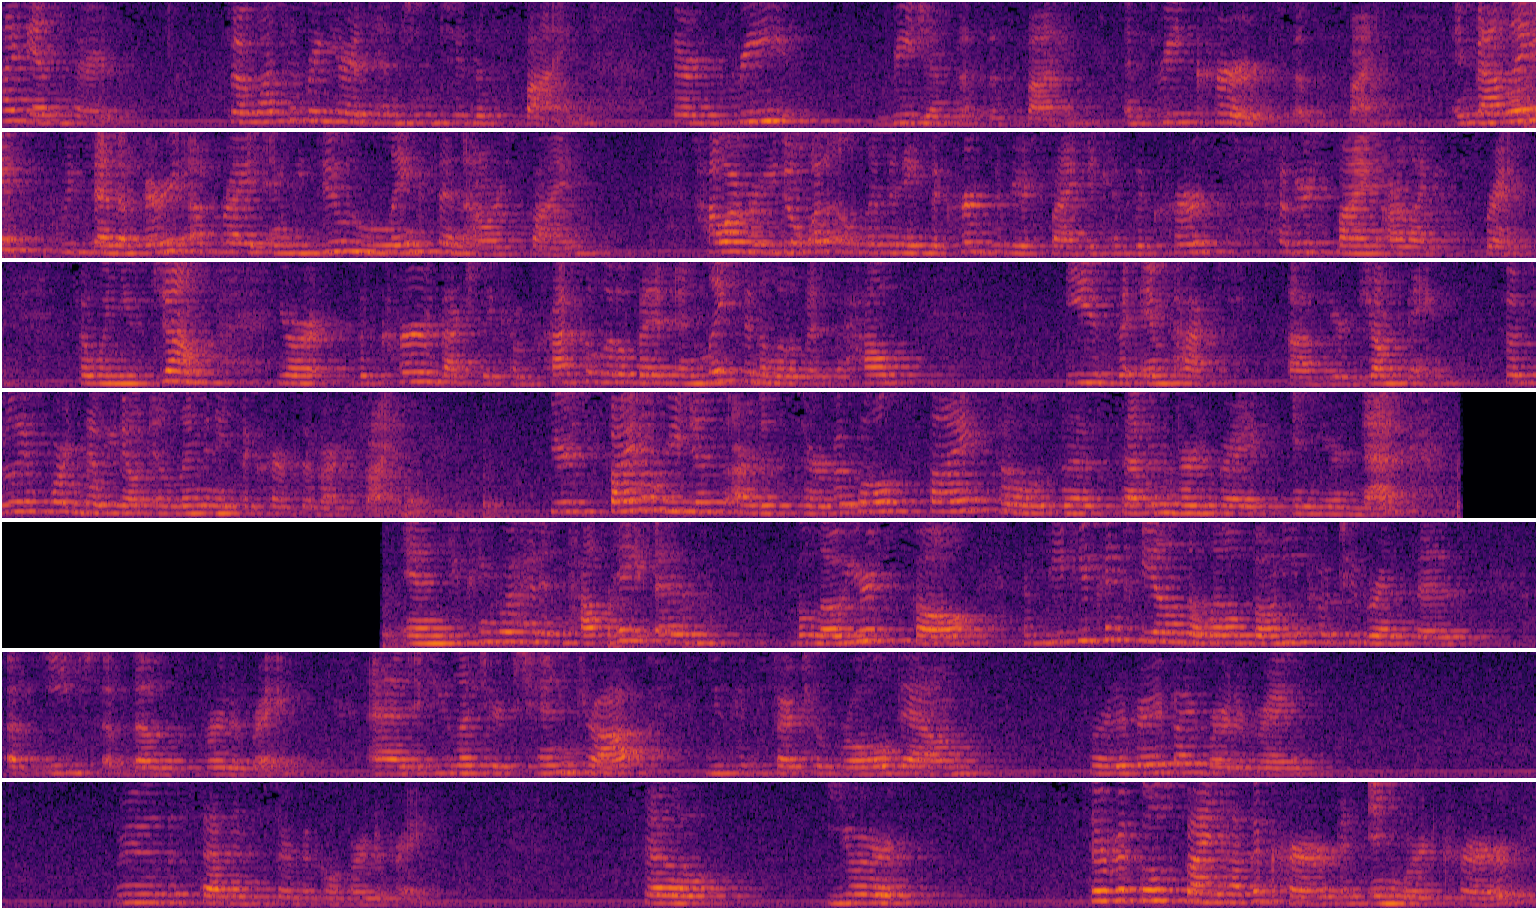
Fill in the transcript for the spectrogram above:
Hi dancers. So I want to bring your attention to the spine. There are three regions of the spine and three curves of the spine. In ballet, we stand up very upright and we do lengthen our spine. However, you don't want to eliminate the curves of your spine because the curves of your spine are like a spring. So when you jump, your, the curves actually compress a little bit and lengthen a little bit to help ease the impact of your jumping. So it's really important that we don't eliminate the curves of our spine. Your spinal regions are the cervical spine, so the seven vertebrae in your neck. And you can go ahead and palpate um, below your skull and see if you can feel the little bony protuberances of each of those vertebrae. And if you let your chin drop, you can start to roll down vertebrae by vertebrae through the seven cervical vertebrae. So your cervical spine has a curve, an inward curve.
